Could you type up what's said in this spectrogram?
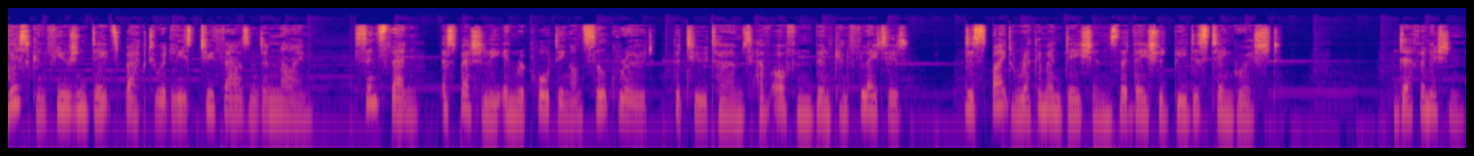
This confusion dates back to at least 2009. Since then, especially in reporting on Silk Road, the two terms have often been conflated, despite recommendations that they should be distinguished. Definition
